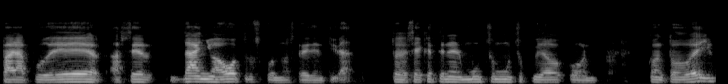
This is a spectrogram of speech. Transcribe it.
para poder hacer daño a otros con nuestra identidad. Entonces hay que tener mucho, mucho cuidado con, con todo ello,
